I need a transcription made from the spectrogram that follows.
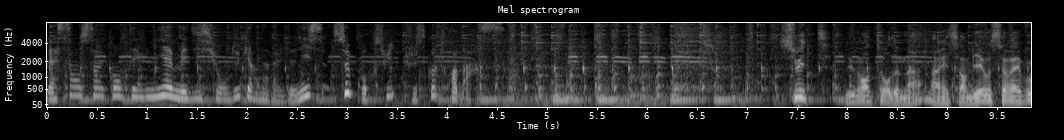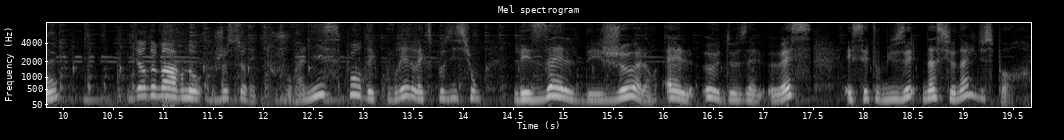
la 151e édition du Carnaval de Nice se poursuit jusqu'au 3 mars. Suite du Grand Tour demain. Marie Sorbier, où serez-vous? Bien demain Arnaud, je serai toujours à Nice pour découvrir l'exposition Les ailes des jeux, alors L E 2 L E S et c'est au musée national du sport.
